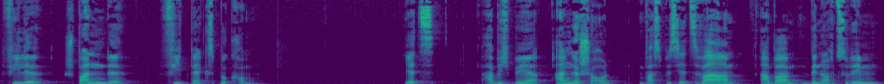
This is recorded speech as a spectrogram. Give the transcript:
viele spannende Feedbacks bekommen. Jetzt habe ich mir angeschaut, was bis jetzt war, aber bin auch zu dem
